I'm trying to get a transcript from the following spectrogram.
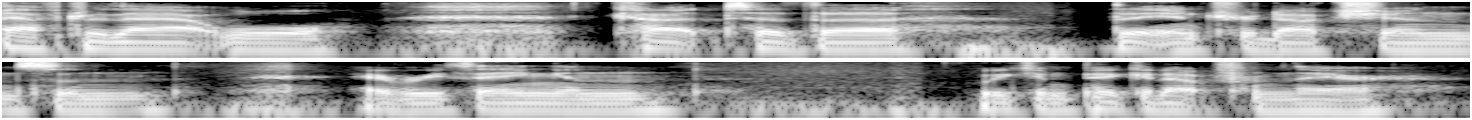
after that we'll cut to the the introductions and everything and we can pick it up from there.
